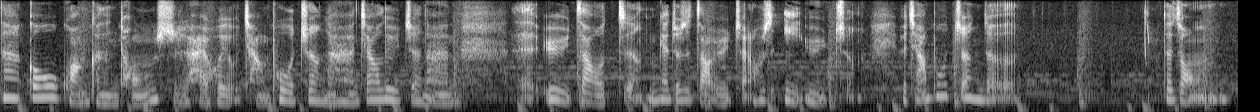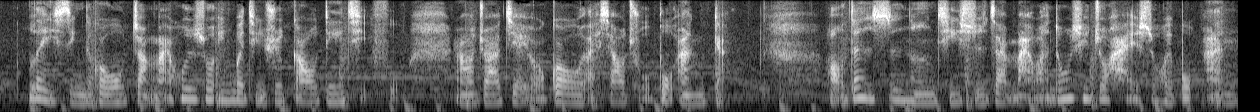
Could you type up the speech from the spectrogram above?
那购物狂可能同时还会有强迫症啊、焦虑症啊、呃、预躁症，应该就是躁郁症或是抑郁症。有强迫症的这种。类型的购物障碍，或者说因为情绪高低起伏，然后就要借由购物来消除不安感。好，但是呢，其实在买完东西就还是会不安，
